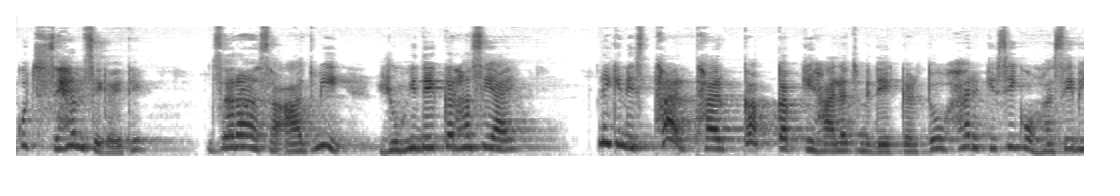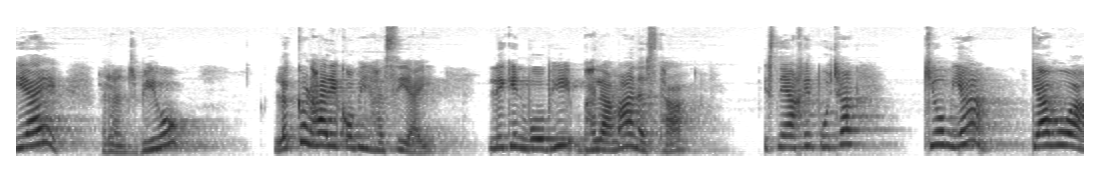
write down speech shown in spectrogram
کچھ سہم سے گئے تھے۔ ذرا سا آدمی یوں ہی دیکھ کر ہنسی آئے۔ لیکن اس تھر تھر کپ کپ کی حالت میں دیکھ کر تو ہر کسی کو ہنسی بھی آئے، رنج بھی ہو۔ لکڑ ہارے کو بھی ہنسی آئی، لیکن وہ بھی بھلا مانس تھا۔ اس نے آخر پوچھا، کیوں میاں؟ کیا ہوا؟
